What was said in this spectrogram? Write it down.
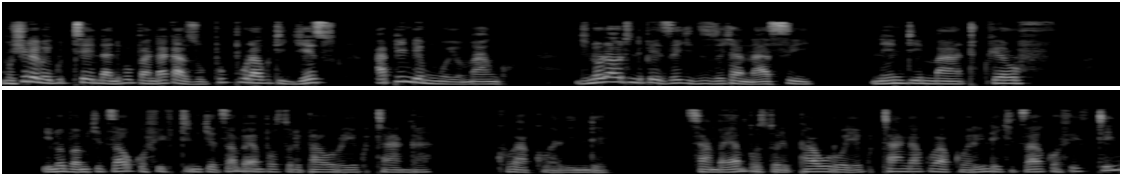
Mushure mekutenda ndipo pandakazopupura kuti jesu apinde mumwoyo mangu. Ndinoda kuti ndipedzise chidzidzo chanhasi nendima 12 inobva muchitsauko 15 chetsamba yeapostori pauro yekutanga kuvakorinde tsamba yeapostori pauro yekutanga kuvakorinde chitsauko 15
